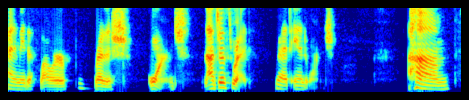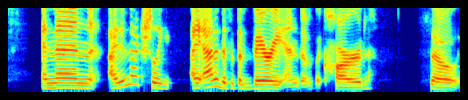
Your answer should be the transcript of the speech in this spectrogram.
kind of made the flower reddish orange. Not just red, red and orange. Um, and then I didn't actually, I added this at the very end of the card. So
